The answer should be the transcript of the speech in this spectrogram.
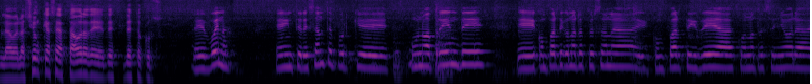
la evaluación que hace hasta ahora de, estos cursos. Es buena, es interesante porque uno aprende, eh, comparte con otras personas, eh, comparte ideas con otras señoras,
